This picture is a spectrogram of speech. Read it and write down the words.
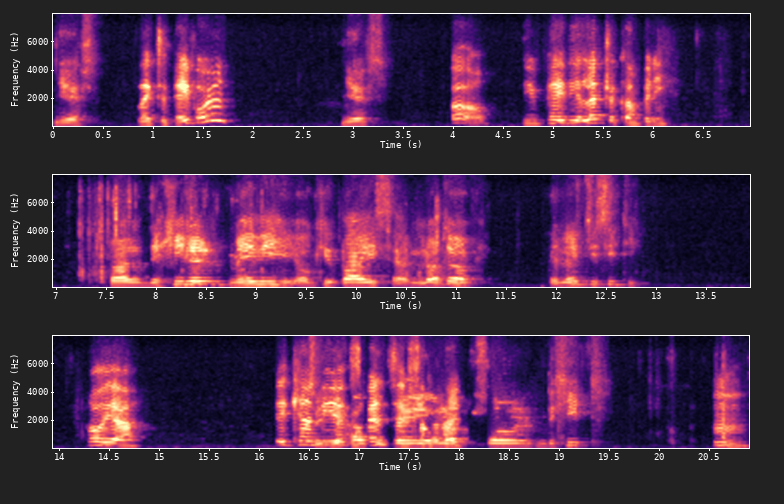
Yes, like to pay for it. yes. Oh, you pay the electric company. But the heater maybe occupies a lot of electricity. Oh yeah. It can so be you have to expensive sometimes. for the heat. Mm.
